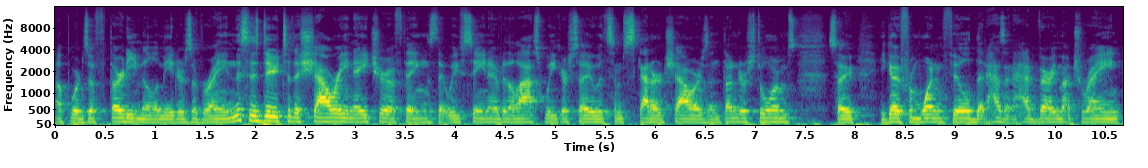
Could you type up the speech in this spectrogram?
upwards of 30 millimeters of rain. This is due to the showery nature of things that we've seen over the last week or so with some scattered showers and thunderstorms. So you go from one field that hasn't had very much rain,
